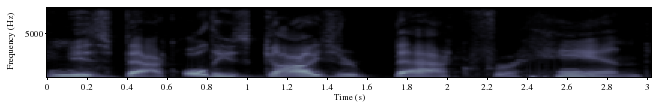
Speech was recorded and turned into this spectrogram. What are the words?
is back. All these guys are back for hand.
